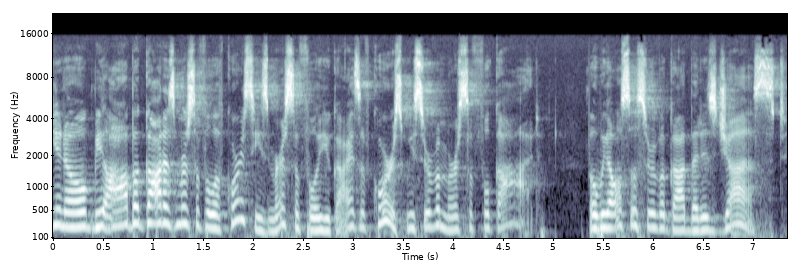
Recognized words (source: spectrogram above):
you know, be, oh, but God is merciful. Of course, He's merciful, you guys. Of course, we serve a merciful God. But we also serve a God that is just.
